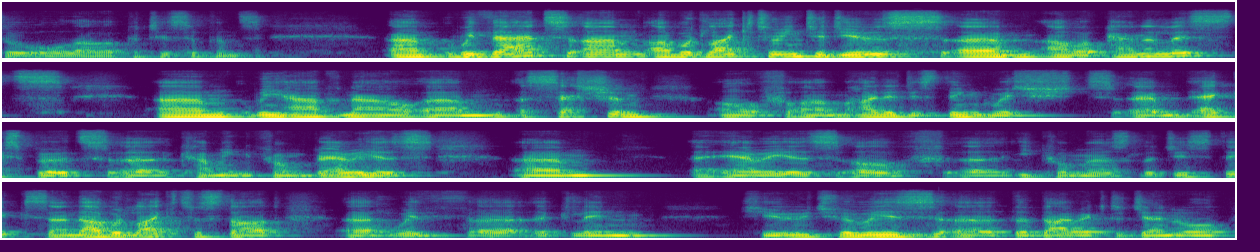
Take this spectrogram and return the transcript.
to all our participants. Um, with that, um, I would like to introduce um, our panelists. Um, we have now um, a session of um, highly distinguished um, experts uh, coming from various um, areas of uh, e-commerce logistics. And I would like to start uh, with uh, Glyn Hughes, who is uh, the Director General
